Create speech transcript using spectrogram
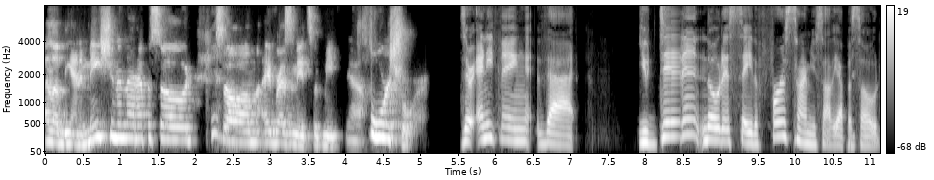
I love the animation in that episode. So um, it resonates with me Yeah. for sure. Is there anything that you didn't notice, say, the first time you saw the episode,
